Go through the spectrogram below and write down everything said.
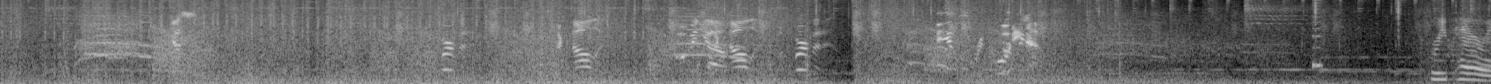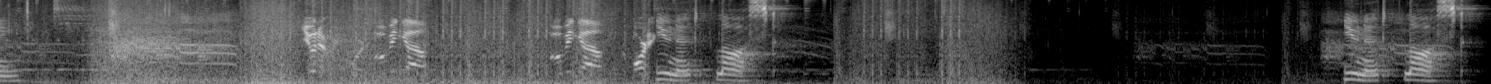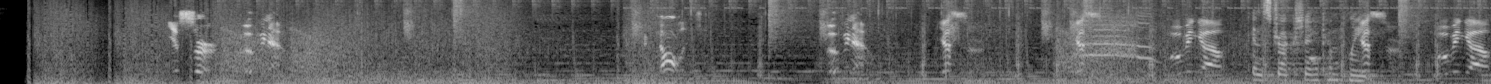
Yes, sir. Affirmative. Acknowledge. Moving out. Acknowledge. Affirmative. Vehicle reporting out. Repairing. Unit report. Moving out. Moving out. Reporting. Unit lost. Unit lost. Yes, sir. Moving out. Acknowledged. Moving out. Yes, sir. Yes, sir. Moving out. Construction complete. Yes, sir. Moving out.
